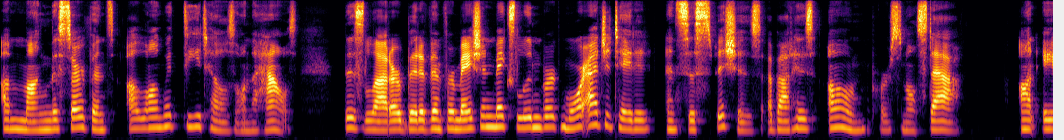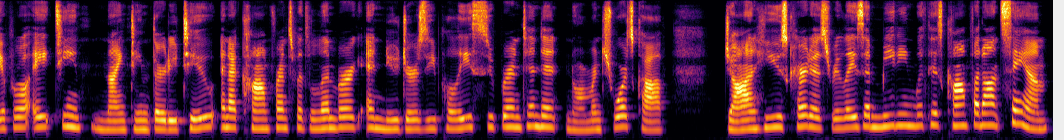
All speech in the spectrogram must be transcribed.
among the servants, along with details on the house. This latter bit of information makes Lindbergh more agitated and suspicious about his own personal staff. On April 18, 1932, in a conference with Lindbergh and New Jersey Police Superintendent Norman Schwarzkopf, John Hughes Curtis relays a meeting with his confidant Sam,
